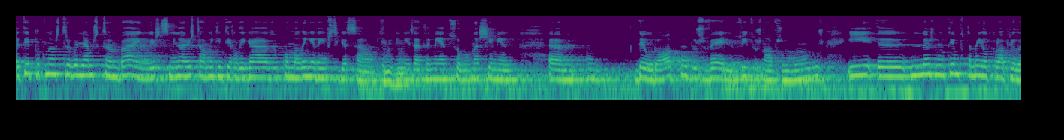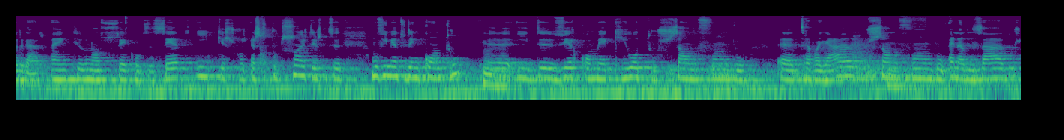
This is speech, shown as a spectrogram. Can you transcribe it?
até porque nós trabalhamos também, este seminário está muito interligado com uma linha de investigação, que é a uhum. linha exatamente sobre o renascimento um, da Europa, dos velhos e dos novos mundos, e, uh, mas num tempo também ele próprio alargado, em que o nosso século XVII e que as, as reproduções deste movimento de encontro uhum. uh, e de ver como é que outros são, no fundo, uh, trabalhados, são no fundo analisados,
